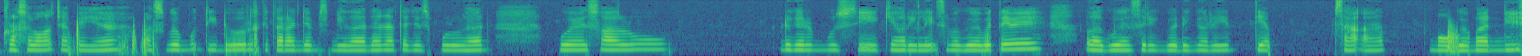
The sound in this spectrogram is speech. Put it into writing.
kerasa banget capeknya. Pas gue mau tidur sekitaran jam 9an atau jam 10an gue selalu dengerin musik yang relate sama gue. Btw lagu yang sering gue dengerin tiap saat mau gue mandi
